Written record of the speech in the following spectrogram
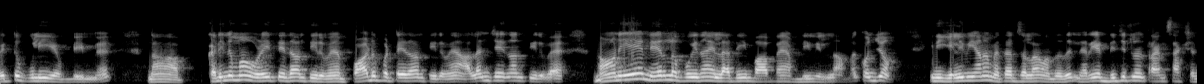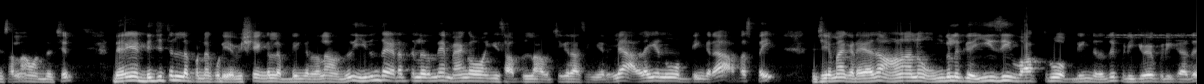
வெட்டு புலி அப்படின்னு நான் கடினமா உழைத்தே தான் தீருவேன் பாடுபட்டே தான் தீருவேன் அலைஞ்சே தான் தீருவேன். நானே நேர்ல போய் தான் எல்லாத்தையும் பார்ப்பேன் அப்படின்னு இல்லாம கொஞ்சம் இன்னைக்கு எளிமையான மெத்தட்ஸ் எல்லாம் வந்தது. நிறைய டிஜிட்டல் டிரான்சாக்ஷன்ஸ் எல்லாம் வந்துச்சு. நிறைய டிஜிட்டல்ல பண்ணக்கூடிய விஷயங்கள் அப்படிங்கிறதெல்லாம் வந்து இருந்த இடத்துல இருந்தே மேங்கோ வாங்கி சாப்பிடலாம் வச்சுக்கிறாசி நேர்களே அலையணும் அப்படிங்கிற அவஸ்தை நிச்சயமா கிடையாது. ஆனாலும் உங்களுக்கு ஈஸி வாக் த்ரூ அப்படிங்கிறது பிடிக்கவே பிடிக்காது.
